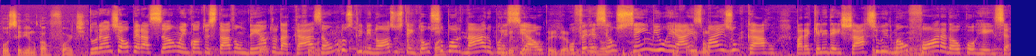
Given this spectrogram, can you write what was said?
ou seria no carro forte. Durante a operação, enquanto estavam dentro da casa, um dos criminosos tentou subornar o policial. Ofereceu 100 mil reais mais um carro para que ele deixasse o irmão fora da ocorrência.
